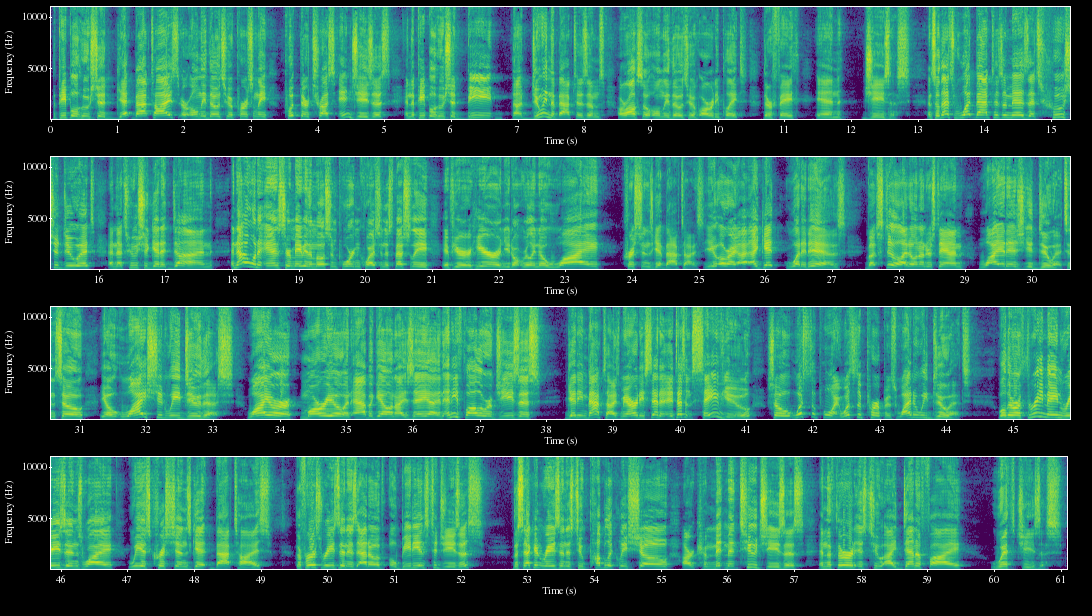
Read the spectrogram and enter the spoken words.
The people who should get baptized are only those who have personally put their trust in Jesus, and the people who should be uh, doing the baptisms are also only those who have already placed their faith in Jesus. And so that's what baptism is, that's who should do it, and that's who should get it done. And now I want to answer maybe the most important question, especially if you're here and you don't really know why Christians get baptized. You, all right, I, I get what it is, but still I don't understand why it is you do it. And so, you know, why should we do this? Why are Mario and Abigail and Isaiah and any follower of Jesus getting baptized? I mean, I already said it. It doesn't save you. So what's the point? What's the purpose? Why do we do it? Well, there are three main reasons why we as Christians get baptized. The first reason is out of obedience to Jesus. The second reason is to publicly show our commitment to Jesus. And the third is to identify with Jesus.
